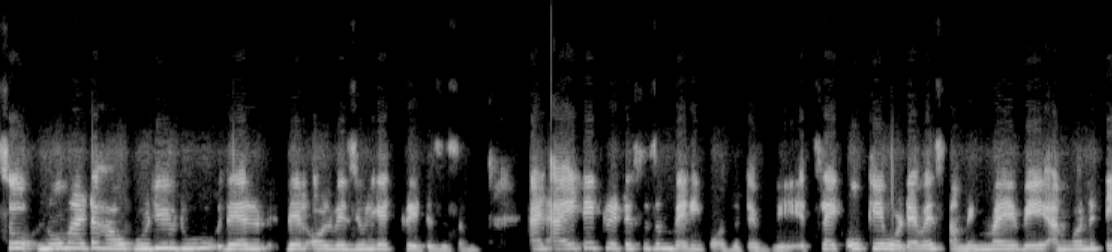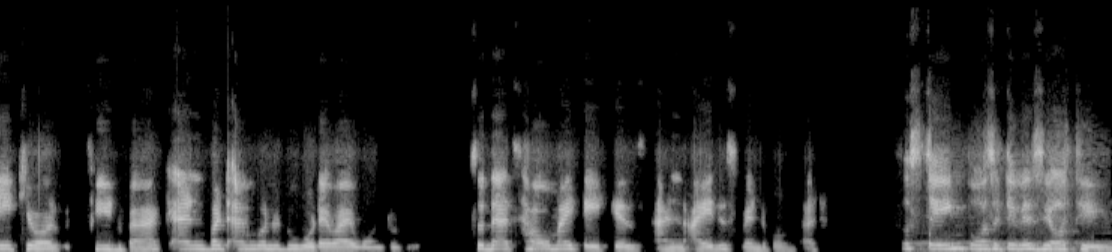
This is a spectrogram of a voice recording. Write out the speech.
So no matter how good you do there they'll always you'll get criticism. And i take criticism very positively. It's like okay whatever is coming my way i'm going to take your feedback and but i'm going to do whatever i want to do. So that's how my take is and i just went about that. So staying positive is your thing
